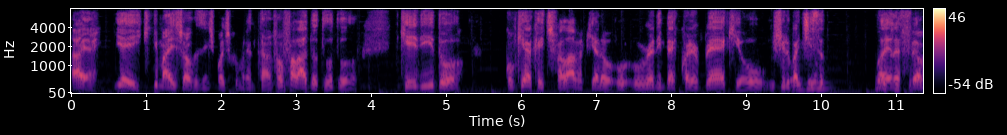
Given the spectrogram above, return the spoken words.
Ai, ai. E aí, que mais jogos a gente pode comentar? Vamos falar do, do, do querido. Como que é que a gente falava? Que era o, o running back quarterback, ou o Júlio Batista Júlio da Batista. NFL.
